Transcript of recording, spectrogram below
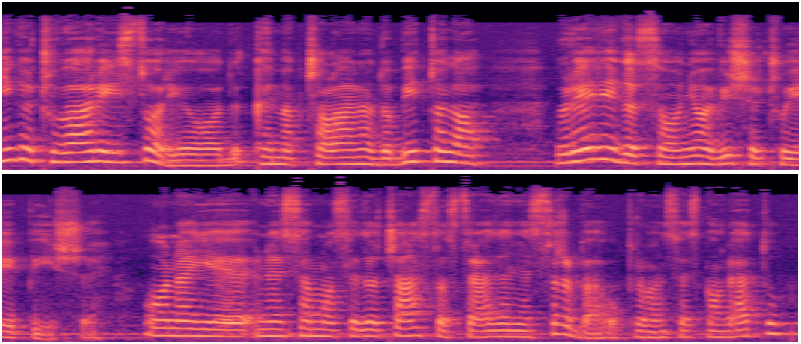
Knjiga Čuvari istorije od Kajmakčalana do Bitolja vredi da se o njoj više čuje i piše. Ona je ne samo svedočanstvo stradanja Srba u Prvom svetskom ratu,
